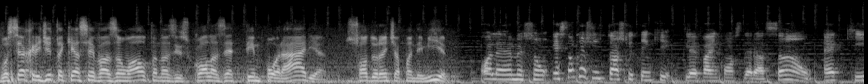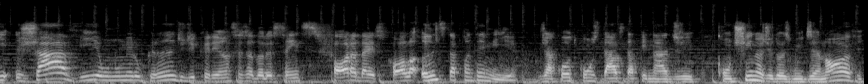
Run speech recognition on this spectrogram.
Você acredita que essa evasão alta nas escolas é temporária, só durante a pandemia? Olha, Emerson, questão que a gente acha que tem que levar em consideração é que já havia um número grande de crianças e adolescentes fora da escola antes da pandemia. De acordo com os dados da PNAD contínua de 2019,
